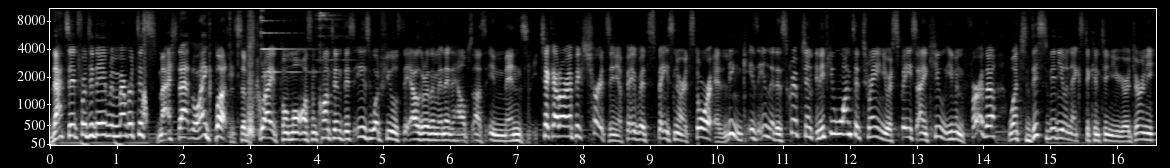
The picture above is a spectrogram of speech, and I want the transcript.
That's it for today. Remember to smash that like button, subscribe for more awesome content. This is what fuels the algorithm and it helps us immensely. Check out our epic shirts in your favorite space nerd store. A link is in the description. And if you want to your space IQ even further, watch this video next to continue your journey.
